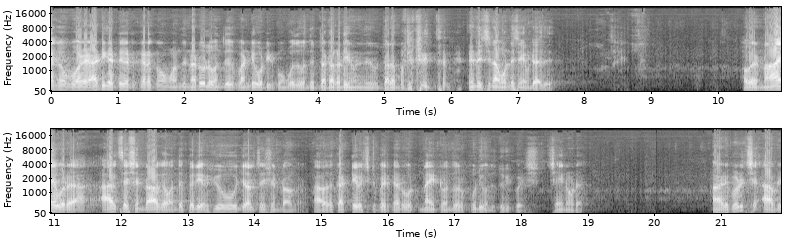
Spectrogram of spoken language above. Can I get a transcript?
அங்கே அடிக்கட்டு கட்டு கிடக்கும் வந்து நடுவில் வந்து வண்டி ஓட்டிட்டு போகும்போது வந்து தடகடி வந்து தடப்பட்டு நின்றுச்சுன்னா ஒன்றும் செய்ய முடியாது. அவர் நாயை ஒரு அல்சேஷன் டாகை வந்து பெரிய ஹியூஜ் அல்சேஷன் டாக் அதை கட்டி வச்சுட்டு போயிருக்காரு. ஒரு நைட் வந்து ஒரு புலி வந்து தூக்கிட்டு போயிடுச்சு செயினோட அப்படி பிடிச்சி அப்படி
